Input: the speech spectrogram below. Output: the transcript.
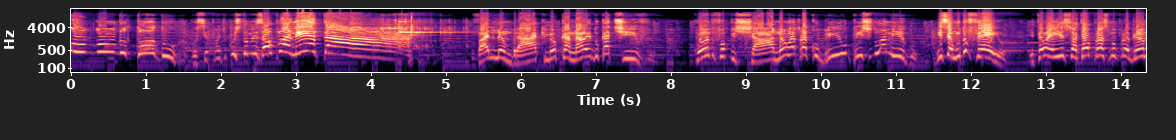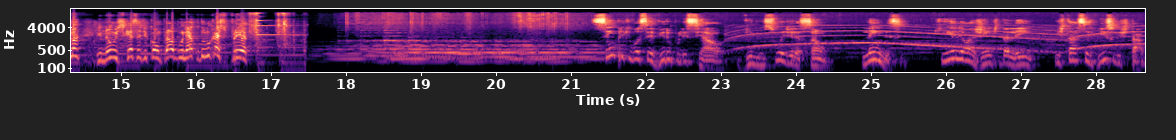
o mundo todo. Você pode customizar o planeta. Vale lembrar que meu canal é educativo. Quando for pichar, não é pra cobrir o piche do amigo. Isso é muito feio. Então é isso, até o próximo programa e não esqueça de comprar o boneco do Lucas Preto. Sempre que você vir um policial vindo em sua direção, lembre-se que ele é um agente da lei e está a serviço do Estado.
